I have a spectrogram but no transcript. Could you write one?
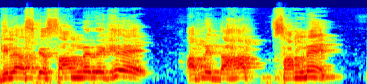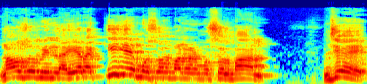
গিলাসকে সামনে রেখে আপনি দাহার সামনে। নাওজবিল্লা এরা কি যে মুসলমানের মুসলমান? যে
